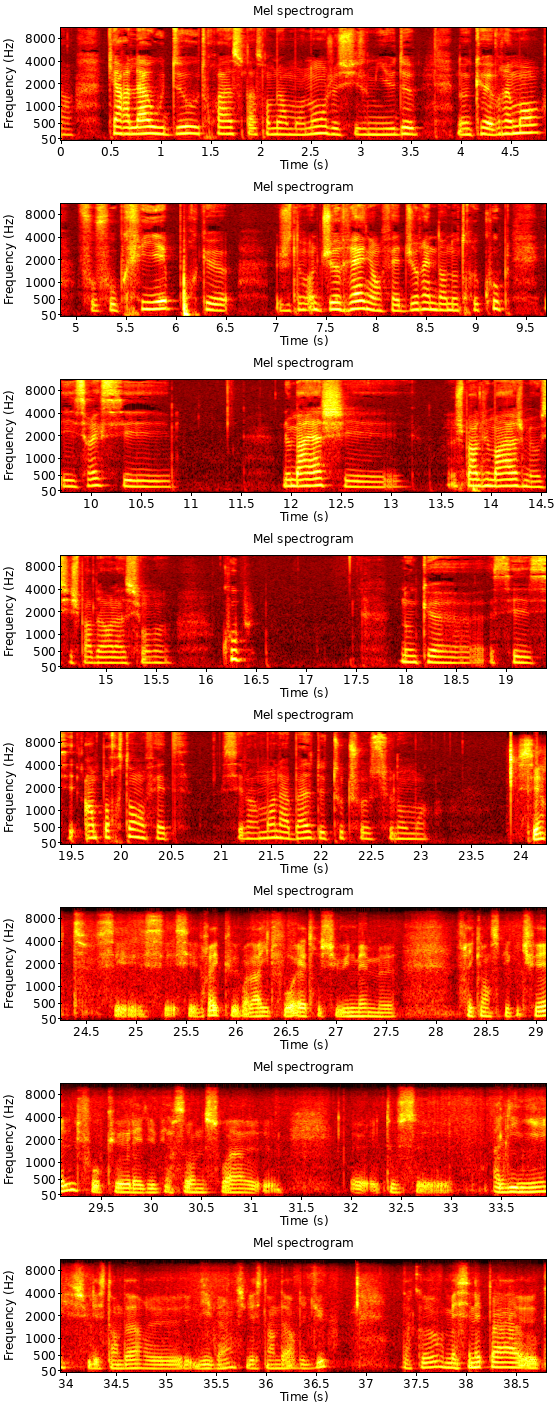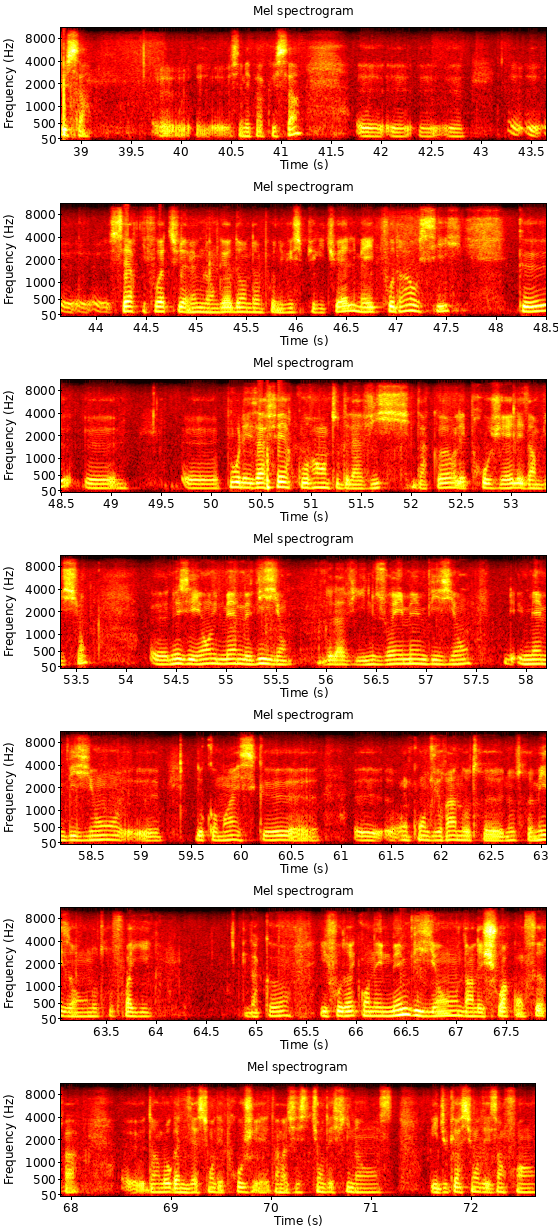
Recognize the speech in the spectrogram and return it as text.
car là où deux ou trois sont assemblés en mon nom, je suis au milieu d'eux. Donc euh, vraiment, faut, faut prier pour que justement Dieu règne en fait, Dieu règne dans notre couple. Et c'est vrai que c'est le mariage, je parle du mariage, mais aussi je parle de la relation couple. Donc c'est important en fait. C'est vraiment la base de toute chose selon moi. Certes, c'est vrai que voilà, il faut être sur une même euh, fréquence spirituelle, il faut que les deux personnes soient euh, euh, tous alignés sur les standards divins, sur les standards de Dieu. D'accord? Mais ce n'est pas que ça. ce n'est pas que ça. certes, il faut être sur la même longueur d'onde d'un point de vue spirituel, mais il faudra aussi que pour les affaires courantes de la vie, d'accord, les projets, les ambitions, euh, nous ayons une même vision de la vie, nous ayons une même vision, une même vision euh, de comment est-ce que euh, on conduira notre, notre maison, notre foyer. D'accord Il faudrait qu'on ait une même vision dans les choix qu'on fera, dans l'organisation des projets, dans la gestion des finances, l'éducation des enfants,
